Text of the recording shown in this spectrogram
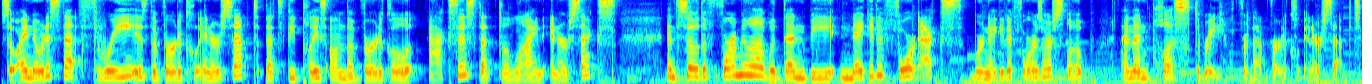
So I noticed that 3 is the vertical intercept. That's the place on the vertical axis that the line intersects. And so the formula would then be negative 4x, where negative 4 is our slope, and then plus 3 for that vertical intercept.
